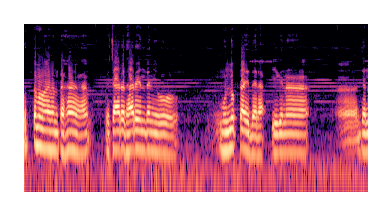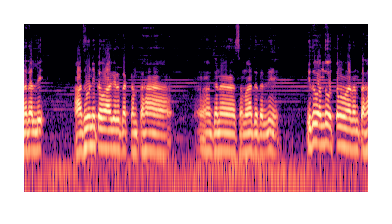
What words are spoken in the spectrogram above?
ಉತ್ತಮವಾದಂತಹ ವಿಚಾರಧಾರೆಯಿಂದ ನೀವು ಮುನ್ನುಗ್ತಾ ಇದ್ದೀರ? ಈಗಿನ ಜನರಲ್ಲಿ ಆಧುನಿಕವಾಗಿರತಕ್ಕಂತಹ ಜನ ಸಮಾಜದಲ್ಲಿ ಇದು ಒಂದು ಉತ್ತಮವಾದಂತಹ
